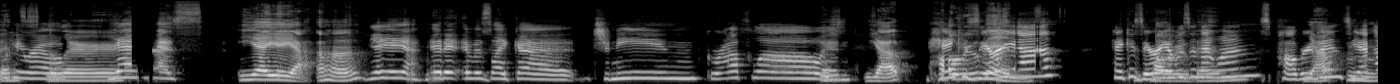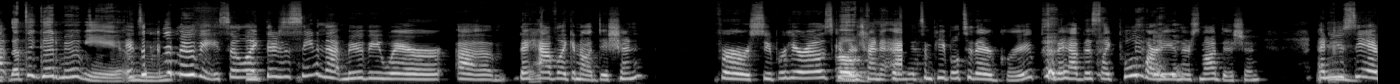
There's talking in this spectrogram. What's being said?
like, superhero. Yes. Yeah, yeah, yeah. Uh huh. Yeah, yeah, yeah. It, it, it was like uh Janeane Garofalo and Yep. Hank Paul Azaria. Reubens. Hank Azaria was in that one. Paul Reubens. Yeah. mhm. That's a good movie. It's a Mhm. good movie. So like there's a scene in that movie where um they have like an audition for superheroes because Oh. they're trying to add some people to their group. So they have this like pool party and there's an audition. And you see a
